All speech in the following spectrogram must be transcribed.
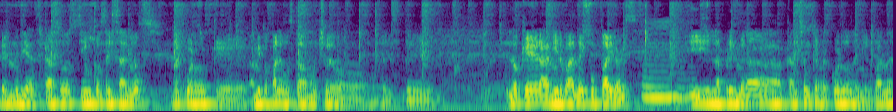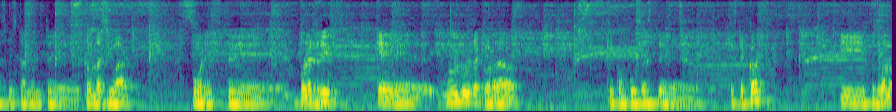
tenía escasos 5 o 6 años. Recuerdo que a mi papá le gustaba mucho este, lo que era Nirvana y Foo Fighters. Y la primera canción que recuerdo de Nirvana es justamente Come As You Are, por, este, por el riff, que muy muy recordado, que compuso este, este Kurt. Y pues bueno,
